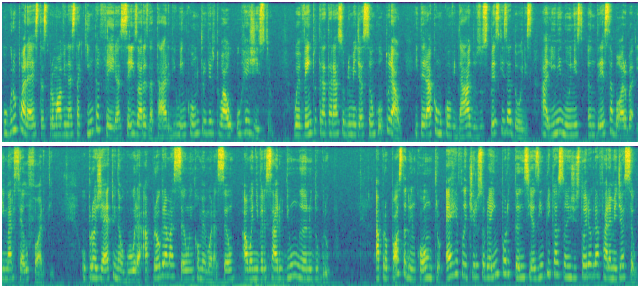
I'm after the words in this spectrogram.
O Grupo Arestas promove nesta quinta-feira, às 6 horas da tarde, o encontro virtual O Registro. O evento tratará sobre mediação cultural e terá como convidados os pesquisadores Aline Nunes, Andressa Borba e Marcelo Forte. O projeto inaugura a programação em comemoração ao aniversário de um ano do grupo. A proposta do encontro é refletir sobre a importância e as implicações de historiografar a mediação,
